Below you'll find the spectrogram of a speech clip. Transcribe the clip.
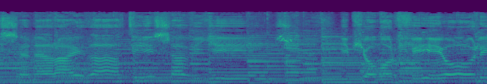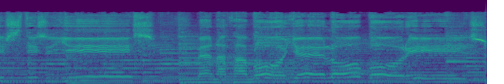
Είσαι νεράιδα της αυγής Η πιο μορφή όλης της γης. Με ένα χαμόγελο μπορείς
